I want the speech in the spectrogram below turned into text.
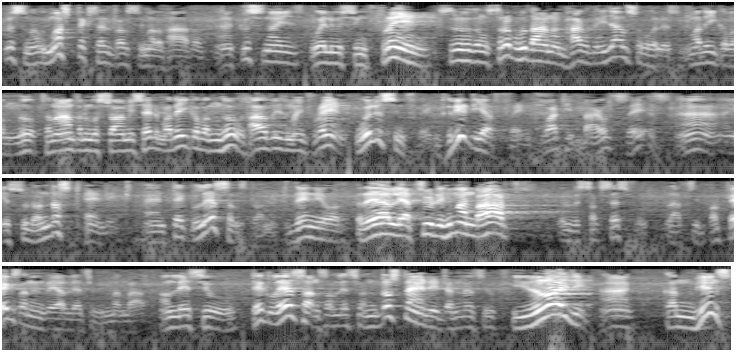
Krishna, we must take shelter of Srimad Bhagavatam. Uh, Krishna is well-wishing friend. Srudam Srabhudana Bhagavata is also well-wishing. Madhika Bandhu. Sanatana Goswami said, Madhika Bandhu, Bhagavata is my friend. Well-wishing friend, very dear friend. What he Bhagavad says, uh, you should understand it and take lessons from it. Then your really achieved human birth will be successful. Will achieve perfection in really achieved human birth. Unless you take lessons, unless you understand it, unless you realize it, uh, convinced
